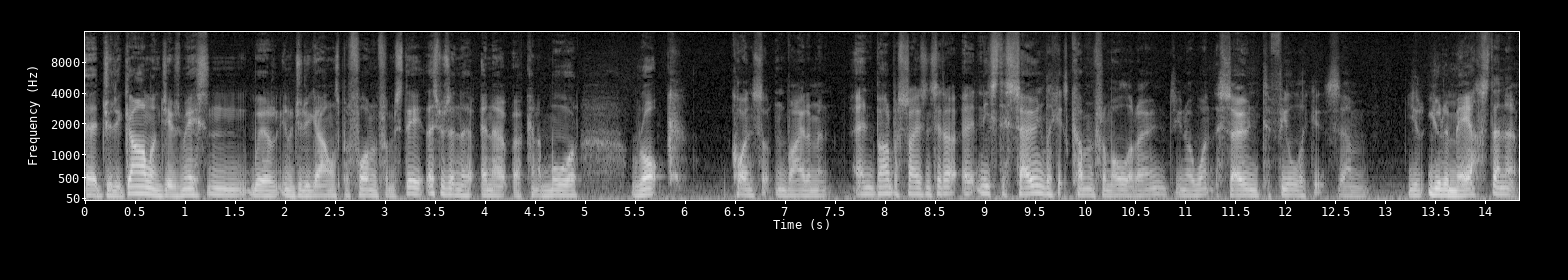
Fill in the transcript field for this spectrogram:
uh, Judy Garland, James Mason, where you know Judy Garland's performing from stage. This was in a, in a, a kind of more rock concert environment. And Barbra Streisand said "Uh, it needs to sound like it's coming from all around. You know, I want the sound to feel like it's um, you're, you're immersed in it.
